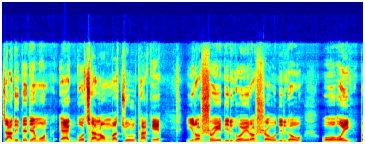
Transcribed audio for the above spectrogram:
চাঁদিতে যেমন এক গোছা লম্বা চুল থাকে ই দীর্ঘই রস্যৌ দীর্ঘৌ ও ওই, ট,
